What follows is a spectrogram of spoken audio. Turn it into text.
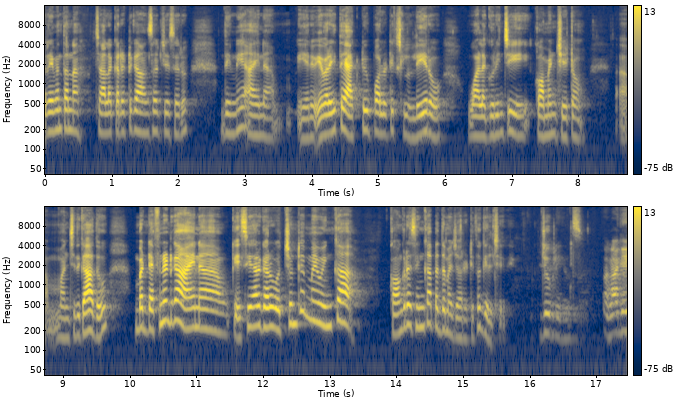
రేవంత్ అన్న చాలా కరెక్ట్గా ఆన్సర్ చేశారు. దీన్ని ఆయన ఎవ- ఎవరైతే యాక్టివ్ పాలిటిక్స్లో లేరో వాళ్ళ గురించి కామెంట్ చేయటం మంచిది కాదు. బట్ డెఫినెట్గా ఆయన కేసీఆర్ గారు వచ్చుంటే మేము ఇంకా కాంగ్రెస్ ఇంకా పెద్ద మెజారిటీతో గెలిచేది. జూబ్లీ హిల్స్ అలాగే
